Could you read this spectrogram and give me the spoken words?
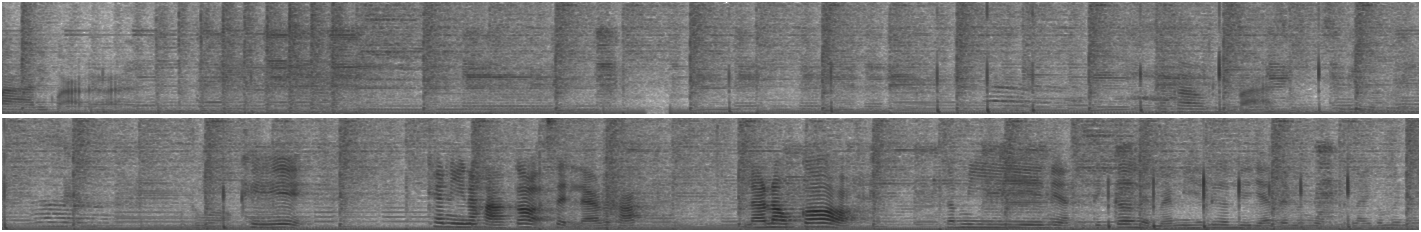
ปลาดีกว่านะคะแล้วก็ลูกปลาสีสเหลืองตัวโอเค แค่นี้นะคะก็เสร็จแล้วนะคะ แล้วเราก็จะมีเนี่ยสติกเกอร์เห็นไหมมีให้เลือกเยอะแยะเต็มไปหมดอะไรก็ไม่รู้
